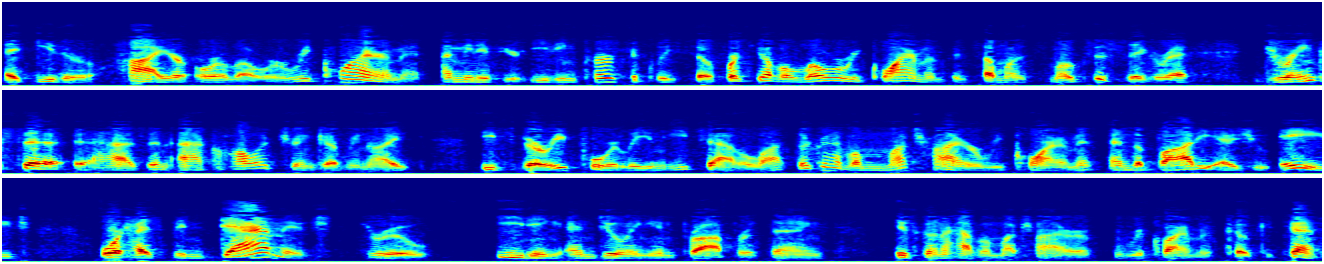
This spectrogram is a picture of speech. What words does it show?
at either higher or lower requirement. I mean, if you're eating perfectly, so forth, you have a lower requirement than someone who smokes a cigarette, drinks a, has an alcoholic drink every night, eats very poorly and eats out a lot, they're going to have a much higher requirement, and the body as you age or has been damaged through eating and doing improper things is going to have a much higher requirement of CoQ10.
